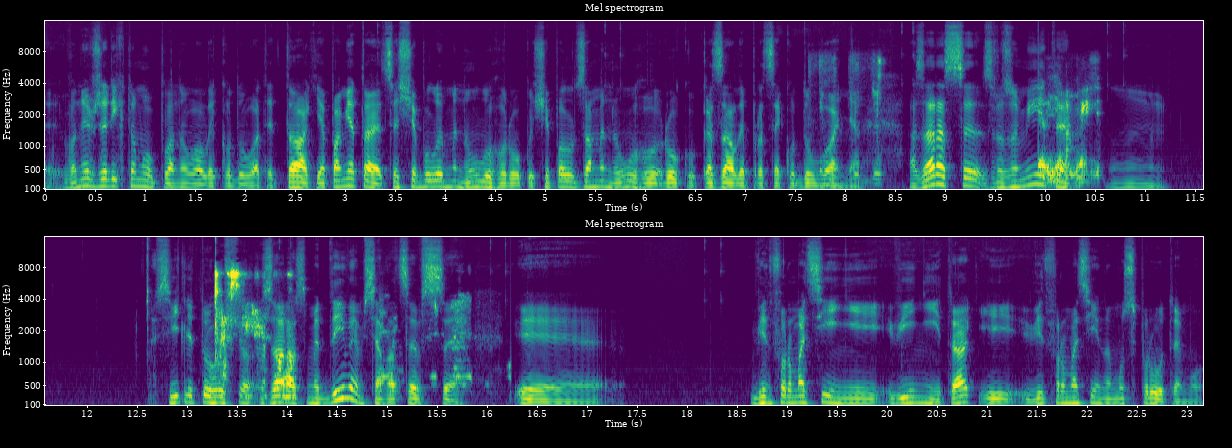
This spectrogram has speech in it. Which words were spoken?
Е, Вони вже рік тому планували кодувати. Так, я пам'ятаю, це ще було минулого року, ще позаминулого року казали про це кодування. А зараз це зрозумієте. В світлі того, що зараз ми дивимося на це все е, в інформаційній війні, так, і в інформаційному спротиву,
